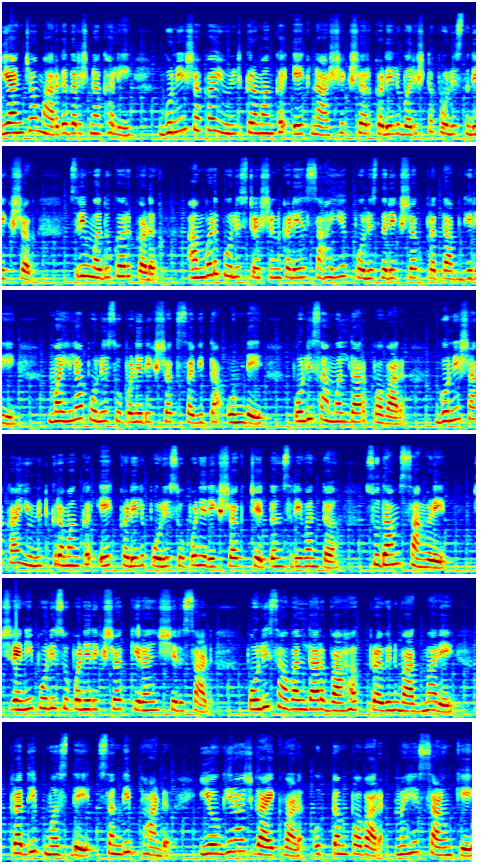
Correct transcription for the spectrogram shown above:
यांच्या मार्गदर्शनाखाली गुन्हे शाखा युनिट क्रमांक एक नाशिक शहरकडील वरिष्ठ पोलीस निरीक्षक श्री मधुकर कड आंबड पोलीस स्टेशनकडील सहाय्यक पोलीस निरीक्षक प्रतापगिरी महिला पोलीस उपनिरीक्षक सविता उंडे पोलीस अंमलदार पवार गुन्हे शाखा युनिट क्रमांक एक कडील पोलीस उपनिरीक्षक चेतन श्रीवंत सुदाम सांगळे श्रेणी पोलीस उपनिरीक्षक किरण शिरसाट पोलीस हवालदार वाहक प्रवीण वाघमारे प्रदीप मसदे संदीप भांड योगीराज गायकवाड उत्तम पवार महेश साळुंके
